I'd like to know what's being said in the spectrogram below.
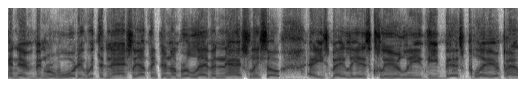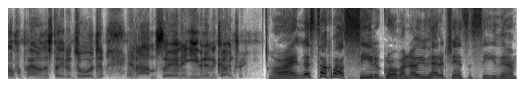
and they've been rewarded with the nationally. I think they're number 11 nationally. So Ace Bailey is clearly the best player pound for pound in the state of Georgia. And I'm saying it even in the country. All right, let's talk about Cedar Grove. I know you've had a chance to see them.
